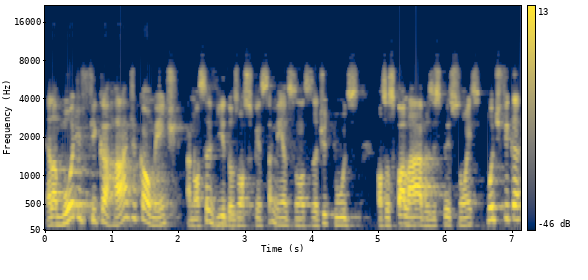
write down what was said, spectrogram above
ela modifica radicalmente a nossa vida, os nossos pensamentos, as nossas atitudes, nossas palavras, expressões, modifica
